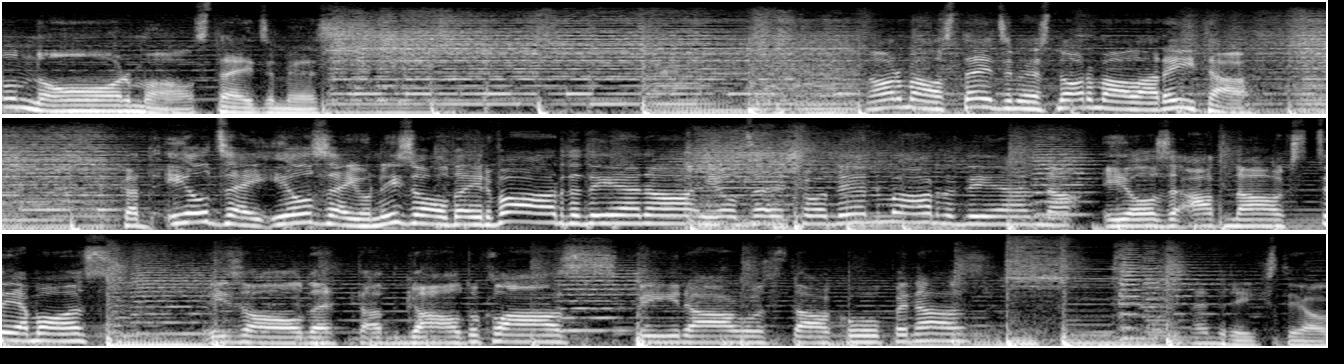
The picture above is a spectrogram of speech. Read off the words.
nu, normāli steidzamies. Normāli steidzamies, normālā rītā. Kad Ilzei, Ilzei un Izoldei ir vārda diena, Ilzei šodien ir vārda diena, Ilze atnāks ciemos, Izolde tad galdu klās, pīrāgus tā kūpinās. Nedrīkst jau.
